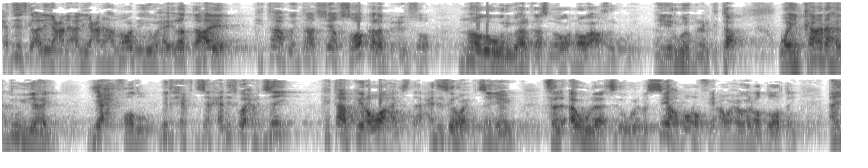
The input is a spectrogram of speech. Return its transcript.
Xadiiska alyani hanoo dhihi waxay ila tahaye kitaabka intaad sheekh soo kala bixiso nooga wari halkaas nooga akriga wey an yarwiyahu min alkitaab. Wain kaana hadduu yahay yaxfadu mid xifdisan xadiiska waa xifdisan yahy kitaabkiina waa haystaa xadiiskana waa xifdisan yahay. Falawlaa sida weliba sii haboonoo fiican waxa la doortay an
